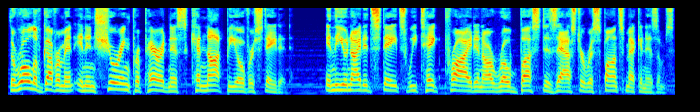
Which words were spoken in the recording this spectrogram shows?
The role of government in ensuring preparedness cannot be overstated. In the United States, we take pride in our robust disaster response mechanisms.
